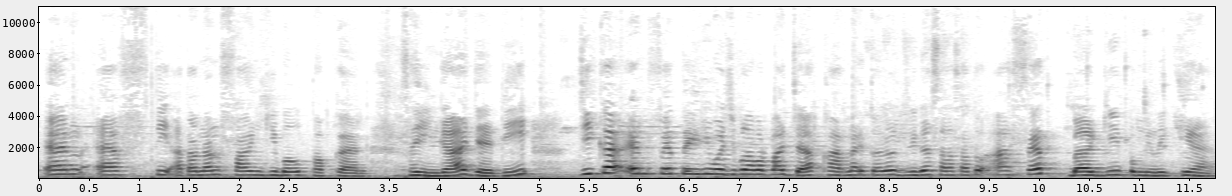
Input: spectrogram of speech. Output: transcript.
NFT atau non fungible token sehingga jadi jika NVT ini wajib lapor pajak karena itu adalah juga salah satu aset bagi pemiliknya.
